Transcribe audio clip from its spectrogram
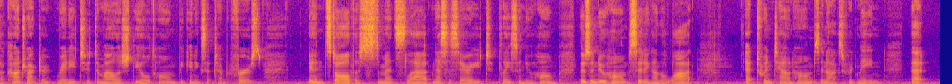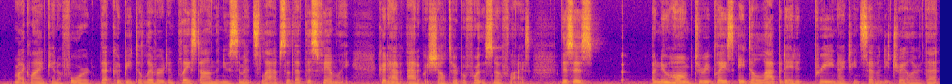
a, a, contractor ready to demolish the old home beginning September 1st. install the cement slab necessary to place a new home. There's a new home sitting on the lot at Twin Town Homes in Oxford, Maine, that my client can afford that could be delivered and placed on the new cement slab so that this family could have adequate shelter before the snow flies. This is a new home to replace a dilapidated pre 1970 trailer that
